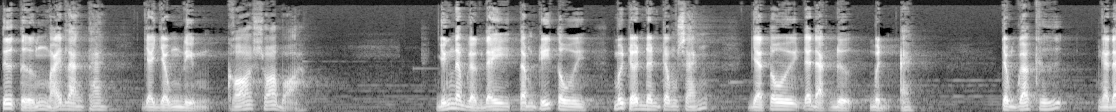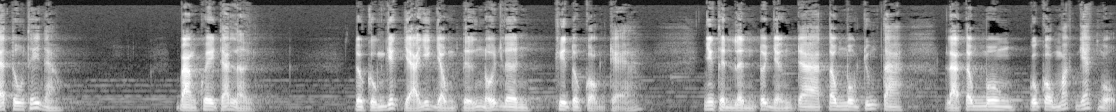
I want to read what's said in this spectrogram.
tư tưởng mãi lang thang và vọng niệm khó xóa bỏ. Những năm gần đây, tâm trí tôi mới trở nên trong sáng và tôi đã đạt được bình an. Trong quá khứ, Ngài đã tu thế nào? Bàn Khuê trả lời, tôi cũng vất vả với dòng tưởng nổi lên khi tôi còn trẻ. Nhưng thình lình tôi nhận ra tông môn chúng ta là tông môn của con mắt giác ngộ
